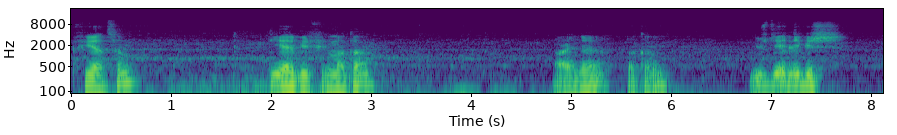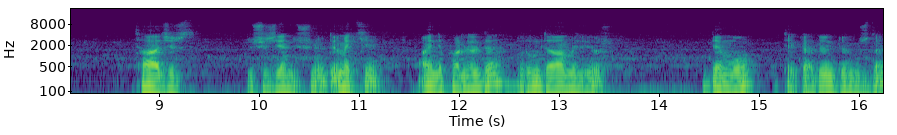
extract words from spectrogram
Fiyatın diğer bir firmada aynı bakalım %51 tacir düşeceğini düşünüyor. Demek ki aynı paralelde durum devam ediyor. Demo tekrar döndüğümüzde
